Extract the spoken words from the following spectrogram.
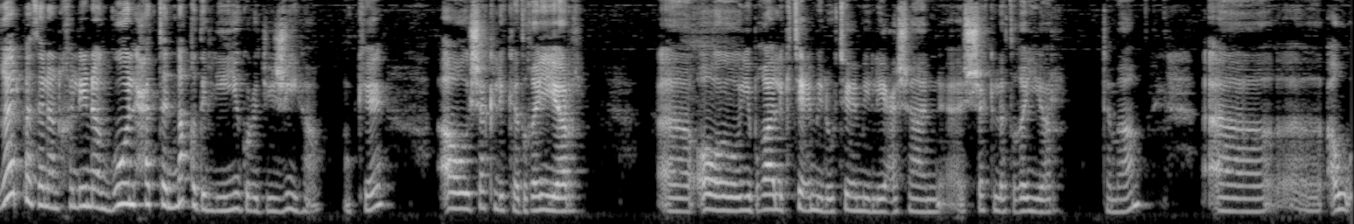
غير مثلا خلينا نقول حتى النقد اللي يقعد يجيها أوكي؟ أو شكلك تغير. آه، أو يبغالك تعمل وتعملي عشان الشكل تغير. تمام؟ أو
